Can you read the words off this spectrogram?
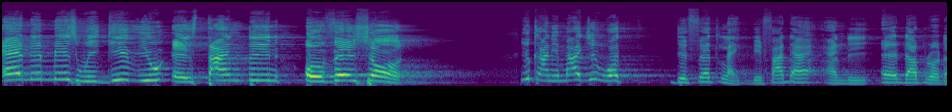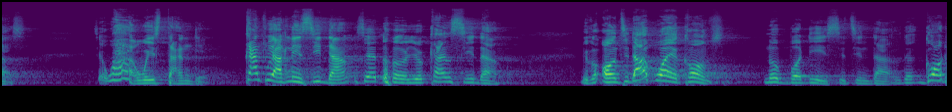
enemies will give you a standing ovation. You can imagine what they felt like, the father and the elder brothers. Say, why are we standing? Can't we at least sit down? Say, no, you can't sit down. Because until that boy comes, nobody is sitting down. God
